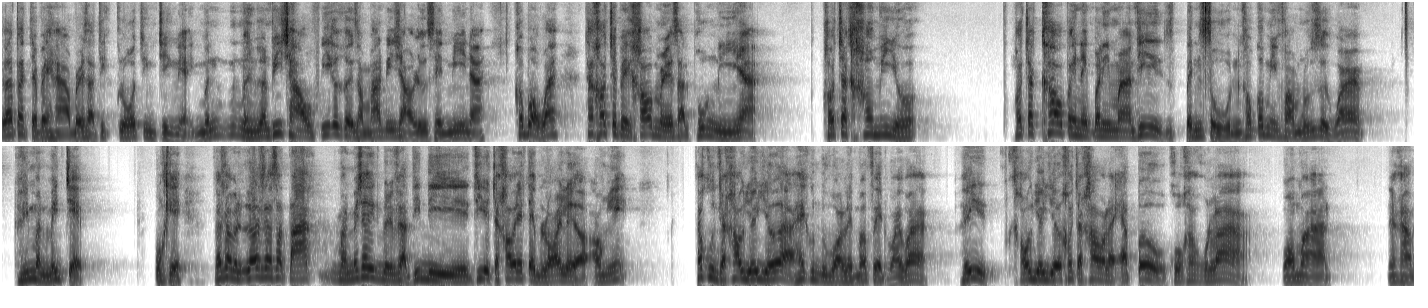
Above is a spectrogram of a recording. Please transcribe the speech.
แล้วถ้าจะไปหาบริษัทที่โกรธจริงๆเนี่ยเหมือนเหมือนกันพี่ชาวพี่ก็เคยสัมภาษณ์พี่ชาวหรือเซนมี่นะเขาบอกว่าถ้าเขาจะไปเข้าบริษัทพวกนี้อะเขาจะเข้าไม่เยอะเขาจะเข้าไปในปริมาณที่เป็นศูนย์เขาก็มีความรู้สึกว่า เฮ้ยมันไม่เจ็บ โอเค แล้วถ้าแล้ว STARK มันไม่ใช่บริษัทที่ดีที่จะเข้าได้เต็มร้อยเลยเหรอเอางี้ ถ้าคุณจะเข้าเยอะๆอะให้คุณดูวอร์เรน บัฟเฟตต์ไว้ว่าเฮ้ยเขาเยอะๆเขาจะเข้าอะไร Apple Coca-Cola Walmart นะครับ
